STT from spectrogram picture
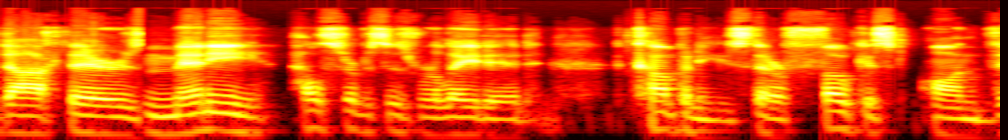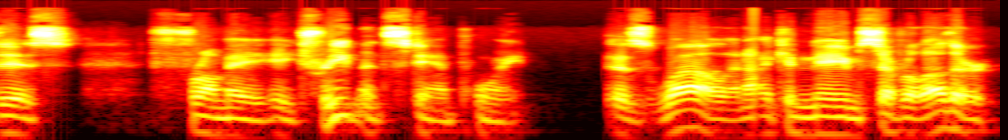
doc there's many health services related companies that are focused on this from a, a treatment standpoint as well and i can name several other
